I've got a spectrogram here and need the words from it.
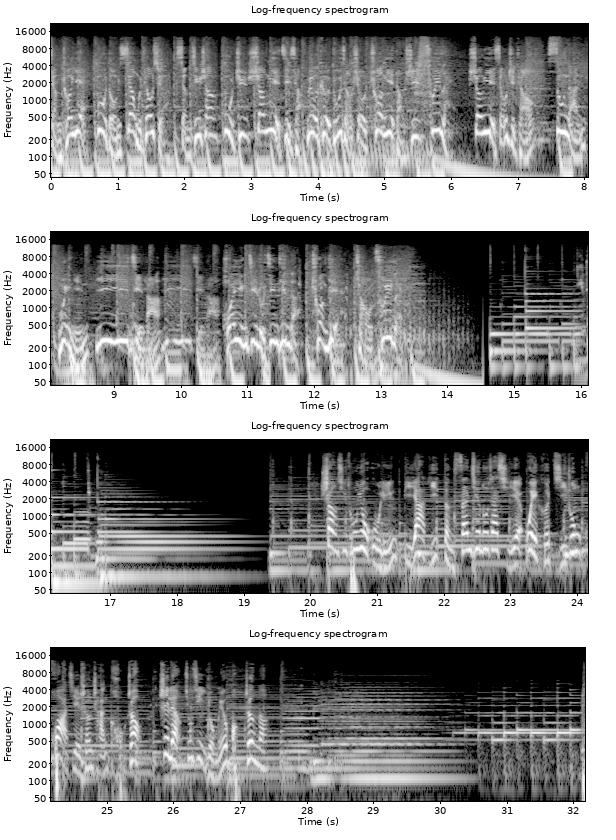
想创业不懂项目挑选，想经商不知商业技巧。乐客独角兽创业导师崔磊，商业小纸条苏南为您一一解答。一一解答，欢迎进入今天的创业找崔磊。上汽通用、五菱、比亚迪等三千多家企业为何集中跨界生产口罩？质量究竟有没有保证呢？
